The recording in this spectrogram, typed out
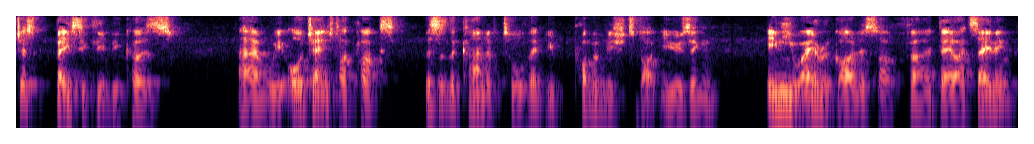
just basically because um, we all changed our clocks. This is the kind of tool that you probably should start using anyway, regardless of uh, daylight saving.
